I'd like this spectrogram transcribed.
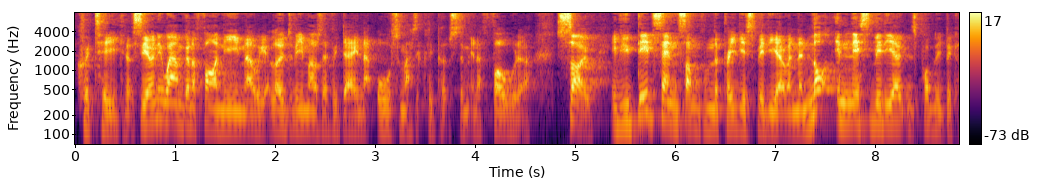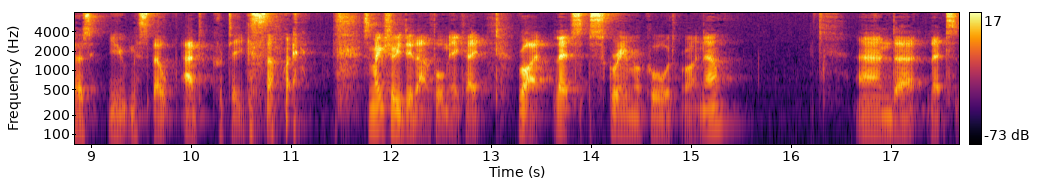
critique. That's the only way I'm going to find the email. We get loads of emails every day and that automatically puts them in a folder. So if you did send some from the previous video and they're not in this video, it's probably because you misspelled add critique somewhere. so make sure you do that for me, okay? Right, let's screen record right now. And uh, let's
